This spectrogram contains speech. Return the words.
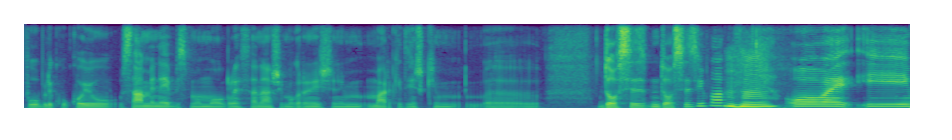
publiku koju same ne bismo mogle sa našim ograničenim marketinškim e, dose, dosezima. mm Ovaj, I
